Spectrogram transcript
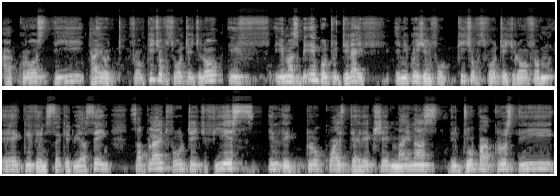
across the diode. From Kirchhoff's voltage law, if you must be able to derive an equation for Kirchhoff's voltage law from a given circuit, we are saying supplied voltage Vs in the clockwise direction minus the drop across the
